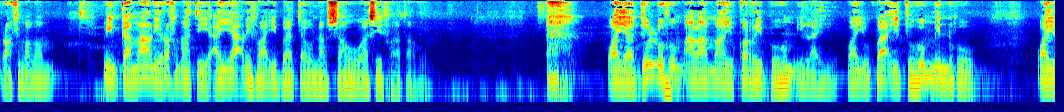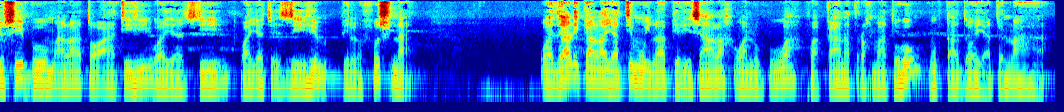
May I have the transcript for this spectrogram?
rahimahullah min kamali rahmati ayya'rifa ibadahu nafsahu wa sifatahu wa yadulluhum ala ma yuqarribuhum ilaihi wa yubaiduhum minhu wa yusibum ala taatihi wa yajzihim bil husna wa dzalika la yatimu ila birisalah wa nubuwah fa kanat rahmatuhu muqtadayatun laha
